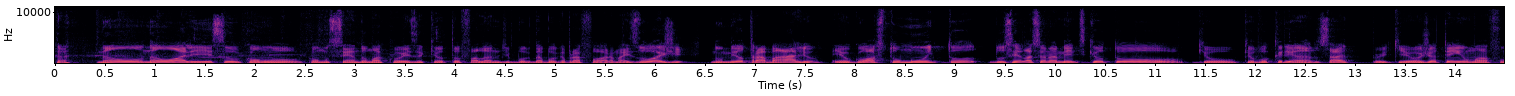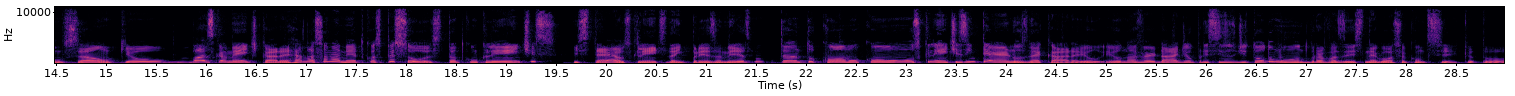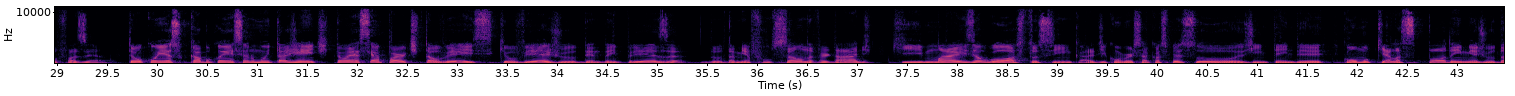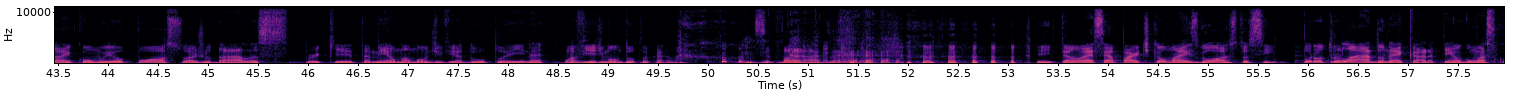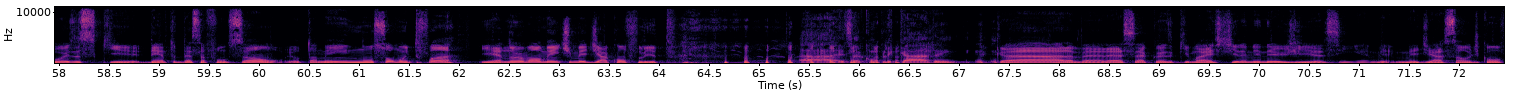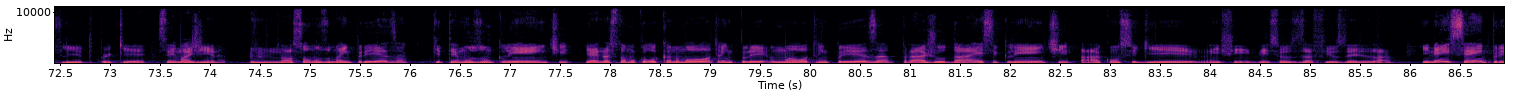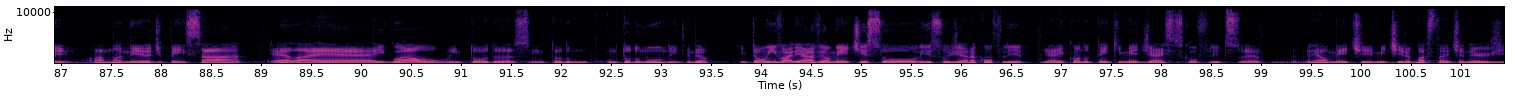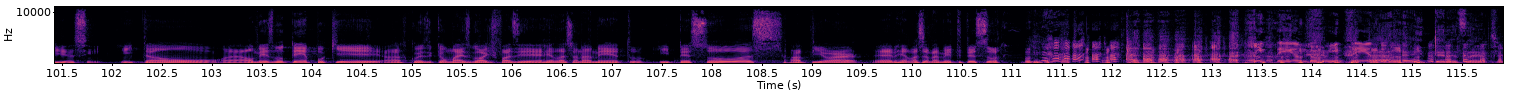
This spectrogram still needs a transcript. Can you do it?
não, não olhe isso como, como sendo uma coisa que eu tô falando de boca, da boca para fora. Mas hoje, no meu trabalho, eu gosto muito dos relacionamentos que eu tô. que eu, que eu vou criando, sabe? Porque hoje eu tenho uma função que eu, basicamente, cara, é relacionamento com as pessoas, tanto com clientes externos, os clientes da empresa mesmo, tanto como com os clientes internos, né, cara? Eu, eu na verdade, eu preciso de todo mundo para fazer esse negócio acontecer que eu tô fazendo. Então eu conheço, acabo conhecendo muita gente. Então essa é a parte, talvez, que eu vejo dentro da empresa, do, da minha função, na verdade, que mais eu gosto, assim, cara, de conversar com as pessoas, de entender como que elas podem me ajudar e como eu posso ajudá-las, porque também é uma mão de via dupla aí, né? Uma via de mão dupla, caramba. Sempre fala errado. então essa é a parte que eu mais gosto, assim. Por outro lado, né, cara, tem algumas coisas que dentro dessa função eu também não sou muito fã. E é normalmente mediar conflito. Ah, isso é complicado, hein? Cara, velho, essa é a coisa que mais tira minha energia, assim, é mediação de conflito, porque você imagina, nós somos uma empresa que temos um cliente e aí nós estamos colocando uma outra, uma outra empresa para ajudar esse cliente a conseguir, enfim, vencer os desafios dele lá. E nem sempre a maneira de pensar ela é igual em todas, em todo, com todo mundo, entendeu? Então, invariavelmente, isso, isso gera conflito. E aí, quando tem que mediar esses conflitos, é, realmente me tira bastante energia, assim. Então, é, ao mesmo tempo que a coisa que eu mais gosto de fazer é relacionamento e pessoas, a pior é relacionamento e pessoa. entendo, entendo. É interessante.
